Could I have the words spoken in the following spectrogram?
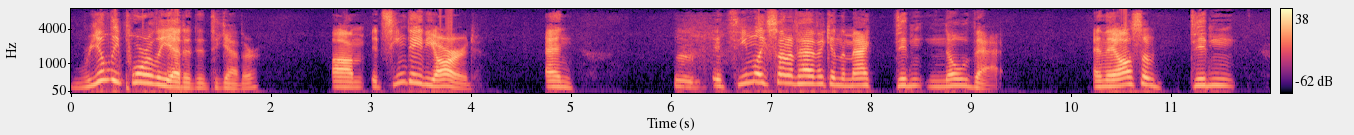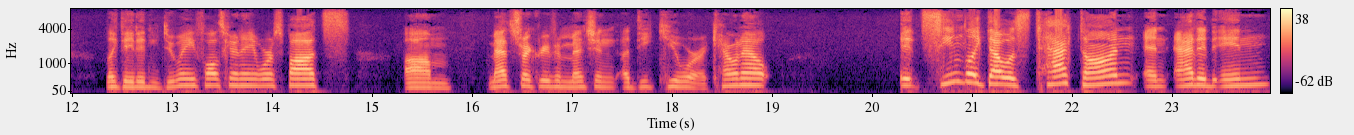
really poorly edited together. Um it seemed 80 yard and Hmm. it seemed like son of havoc and the mac didn't know that and they also didn't like they didn't do any falls count anywhere spots um matt striker even mentioned a dq or a count out it seemed like that was tacked on and added in.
